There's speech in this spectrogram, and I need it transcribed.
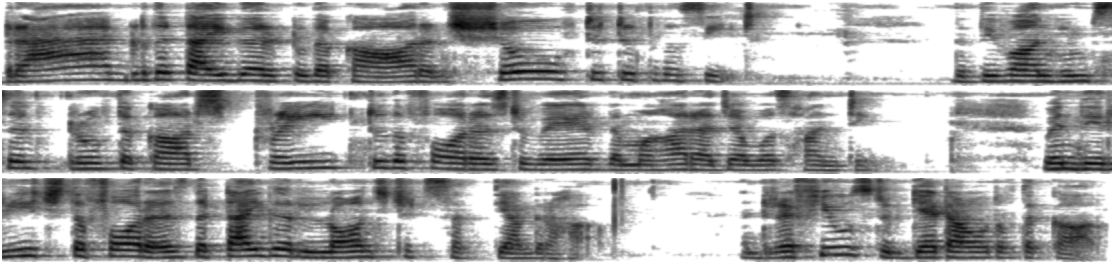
dragged the tiger to the car and shoved it into the seat. The Diwan himself drove the car straight to the forest where the Maharaja was hunting. When they reached the forest, the tiger launched its satyagraha and refused to get out of the car.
